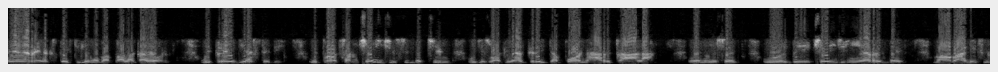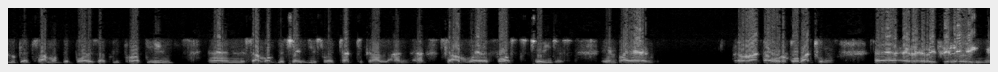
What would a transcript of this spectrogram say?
every expecting over Palaka. We played yesterday. We brought some changes in the team, which is what we agreed upon Harikala when we said we will be changing here and there. Mahabani, if you look at some of the boys that we brought in, and some of the changes were tactical and uh, some were forced changes. Empa he re rata gore ko bathong. Um re tseleng re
